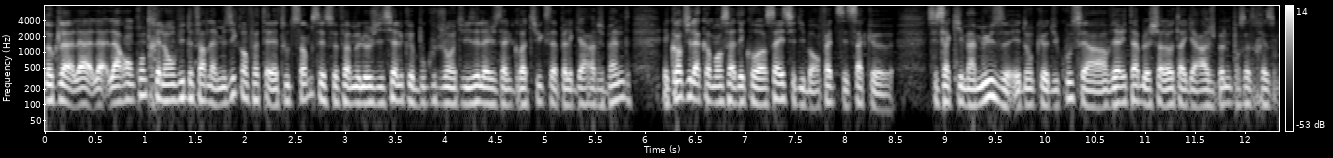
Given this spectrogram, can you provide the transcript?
Donc la, la- rencontre et l'envie de faire de la musique, en fait, elle est toute simple. C'est ce fameux logiciel que beaucoup de gens utilisent, le logiciel gratuit qui s'appelle GarageBand. Et quand il a commencé à découvrir ça, il s'est dit, bah en fait, c'est ça que c'est ça qui m'amuse. Et donc, euh, du coup, c'est un véritable shout-out à GarageBand pour cette raison.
